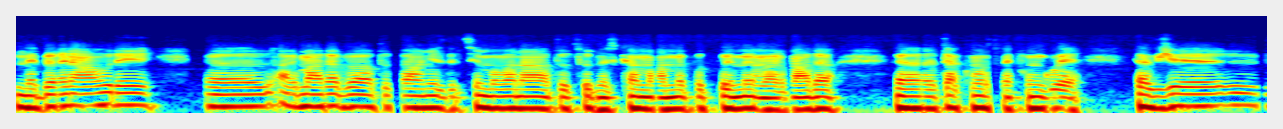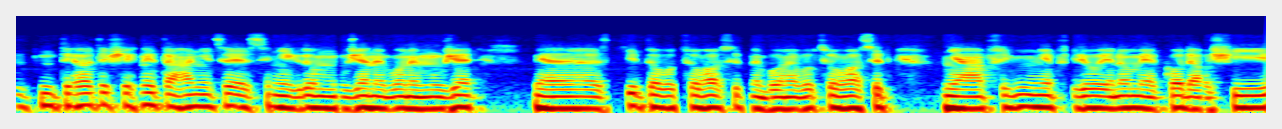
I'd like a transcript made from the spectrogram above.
nebyly náhody. Eh, armáda byla totálně zdecimovaná, to, co dneska máme pod pojmem armáda, tak moc nefunguje. Takže tyhle ty všechny tahanice, jestli někdo může nebo nemůže si to odsouhlasit nebo neodsouhlasit, mně přijdou jenom jako další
